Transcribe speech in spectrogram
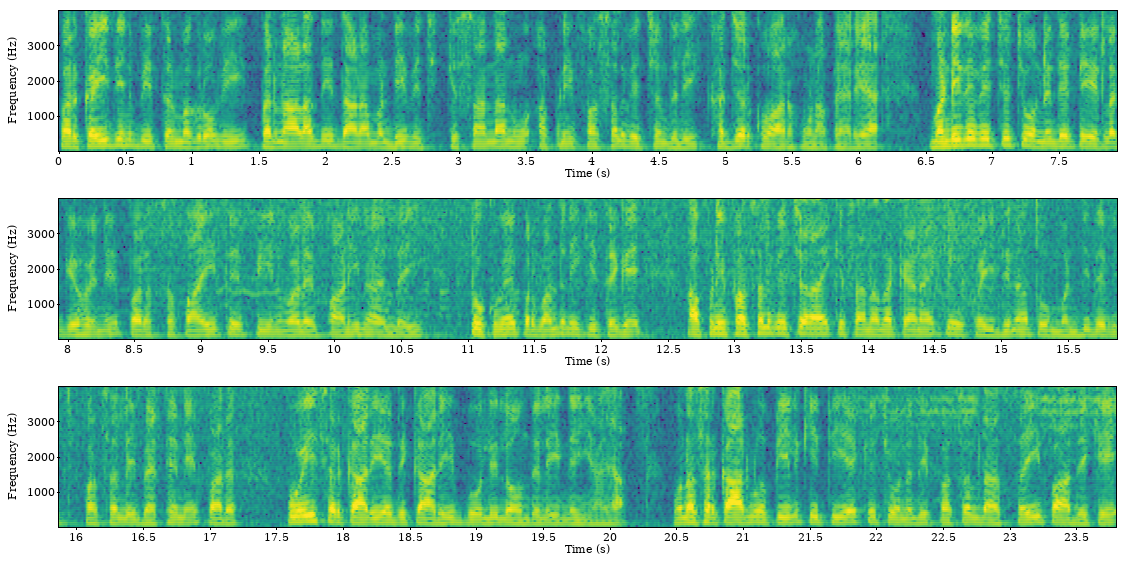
ਪਰ ਕਈ ਦਿਨ ਬੀਤਣ ਮਗਰੋਂ ਵੀ ਬਰਨਾਲਾ ਦੀ ਦਾਣਾ ਮੰਡੀ ਵਿੱਚ ਕਿਸਾਨਾਂ ਨੂੰ ਆਪਣੀ ਫਸਲ ਵੇਚਣ ਦੇ ਲਈ ਖੱਜਰ ਖੁਆਰ ਹੋਣਾ ਪੈ ਰਿਹਾ ਹੈ। ਮੰਡੀ ਦੇ ਵਿੱਚ ਝੋਨੇ ਦੇ ਢੇਰ ਲੱਗੇ ਹੋਏ ਨੇ, ਪਰ ਸਫ਼ਾਈ ਤੇ ਪੀਣ ਵਾਲੇ ਪਾਣੀ ਨਾਲ ਲਈ ਢੁਕਵੇਂ ਪ੍ਰਬੰਧ ਨਹੀਂ ਕੀਤੇ ਗਏ। ਆਪਣੀ ਫਸਲ ਵੇਚਣ ਆਏ ਕਿਸਾਨਾਂ ਦਾ ਕਹਿਣਾ ਹੈ ਕਿ ਉਹ ਕਈ ਦਿਨਾਂ ਤੋਂ ਮੰਡੀ ਦੇ ਵਿੱਚ ਫਸਲ ਲਈ ਬੈਠੇ ਨੇ, ਪਰ ਕੋਈ ਸਰਕਾਰੀ ਅਧਿਕਾਰੀ ਬੋਲੀ ਲਾਉਣ ਦੇ ਲਈ ਨਹੀਂ ਆਇਆ। ਉਹਨਾਂ ਸਰਕਾਰ ਨੂੰ ਅਪੀਲ ਕੀਤੀ ਹੈ ਕਿ ਝੋਨੇ ਦੀ ਫਸਲ ਦਾ ਸਹੀ ਭਾਅ ਦੇ ਕੇ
